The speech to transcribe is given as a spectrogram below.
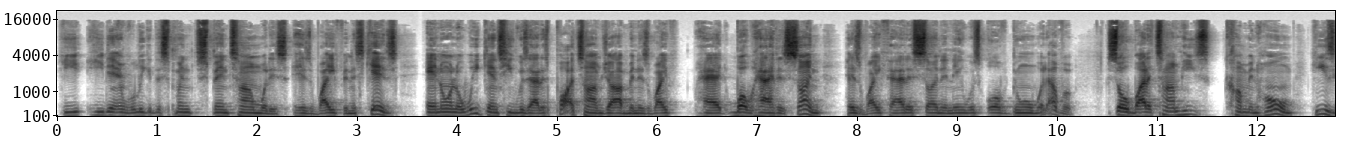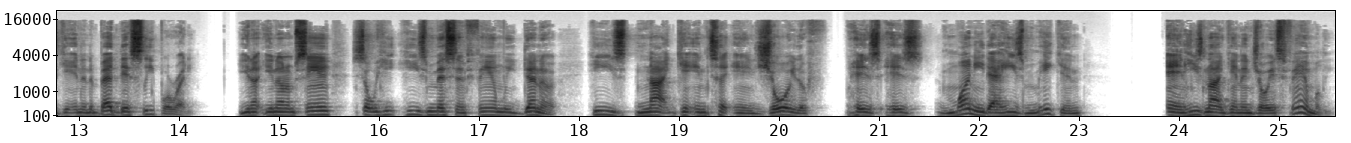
He he didn't really get to spend spend time with his his wife and his kids. And on the weekends, he was at his part time job, and his wife had well had his son. His wife had his son, and they was off doing whatever. So by the time he's coming home, he's getting into bed. They sleep already. You know, you know what I'm saying? So he he's missing family dinner. He's not getting to enjoy the his his money that he's making, and he's not getting to enjoy his family.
